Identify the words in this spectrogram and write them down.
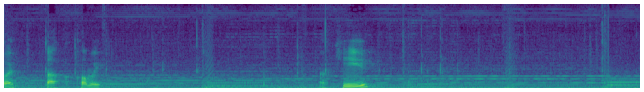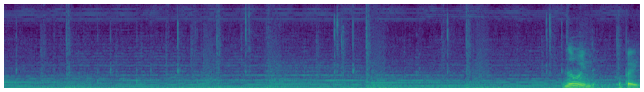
Vai? Tá, calma aí. Aqui. Não ainda, opa aí.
